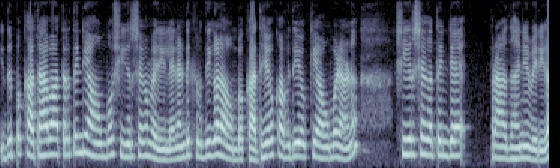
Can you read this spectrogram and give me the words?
ഇതിപ്പോൾ കഥാപാത്രത്തിന്റെ ആവുമ്പോൾ ശീർഷകം വരില്ല. രണ്ട് കൃതികളാവുമ്പോൾ കഥയോ കവിതയോ ഒക്കെ ആകുമ്പോഴാണ് ശീർഷകത്തിന്റെ പ്രാധാന്യം വരിക.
